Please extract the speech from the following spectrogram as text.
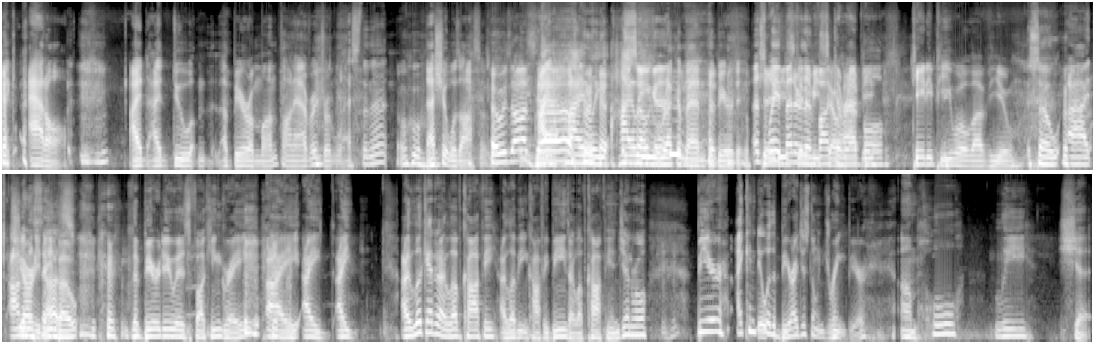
like at all. I I'd do a beer a month on average or less than that. Ooh. That shit was awesome. that was awesome. I highly highly good. recommend the beer do. That's way better than be so vodka Red. Bull. KDP will love you. So uh, I'm in the already same does. boat. the Beardo is fucking great. I I I I look at it. I love coffee. I love eating coffee beans. I love coffee in general. Beer, I can deal with a beer. I just don't drink beer. Um, holy shit!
